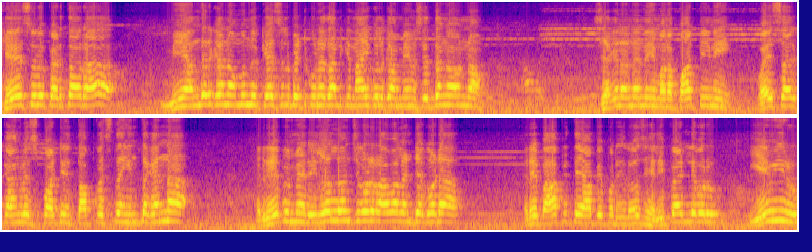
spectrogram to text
కేసులు పెడతారా? మీ అందరికన్నా ముందు కేసులు పెట్టుకునేదానికి నాయకులుగా మేము సిద్ధంగా ఉన్నాం. జగన్ అన్నని మన పార్టీని వైఎస్ఆర్ కాంగ్రెస్ పార్టీని తప్పకొచ్చితే ఇంతకన్నా రేపు మీరు ఇళ్ళలోంచి కూడా రావాలంటే కూడా రేపు ఆపితే ఆపే పరి ఈరోజు హెలిప్యాడ్లు ఎవరు? ఏమీరు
